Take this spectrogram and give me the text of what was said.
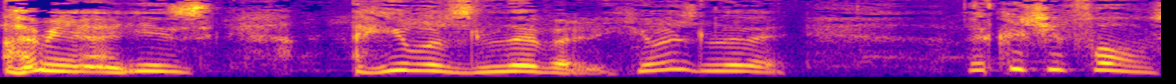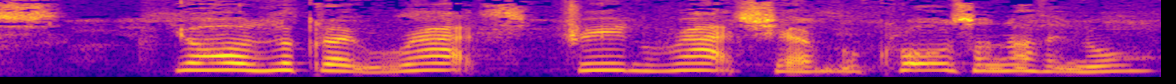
I mean, and he's, he was livid. He was livid. Look at you folks. Y'all look like rats, trained rats. You have no clothes or nothing, no?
